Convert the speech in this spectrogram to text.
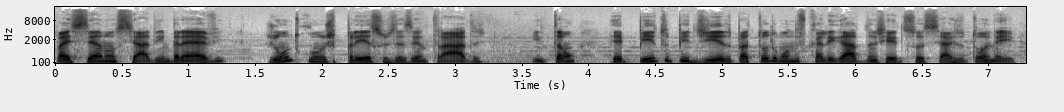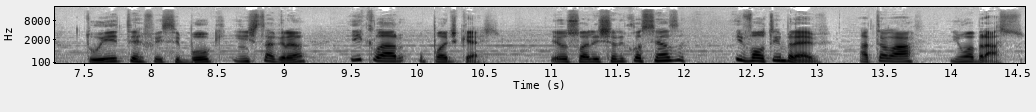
vai ser anunciada em breve, junto com os preços das entradas. Então, repito o pedido para todo mundo ficar ligado nas redes sociais do torneio: Twitter, Facebook, Instagram e, claro, o podcast. Eu sou Alexandre Cossenza e volto em breve. Até lá e um abraço.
